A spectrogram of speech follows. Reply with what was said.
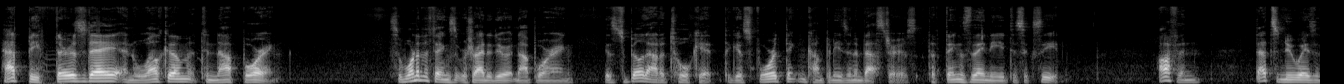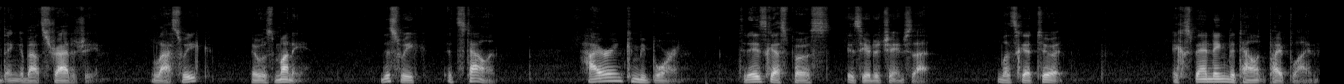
Happy Thursday and welcome to Not Boring. So, one of the things that we're trying to do at Not Boring is to build out a toolkit that gives forward thinking companies and investors the things they need to succeed. Often, that's new ways of thinking about strategy. Last week, it was money. This week, it's talent. Hiring can be boring. Today's guest post is here to change that. Let's get to it. Expanding the talent pipeline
